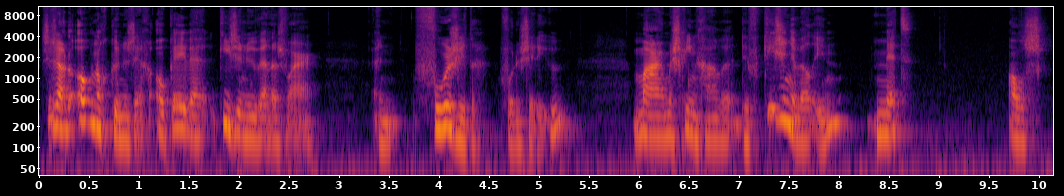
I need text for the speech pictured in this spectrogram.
Ze zouden ook nog kunnen zeggen: oké, we kiezen nu weliswaar een voorzitter voor de CDU, maar misschien gaan we de verkiezingen wel in met als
